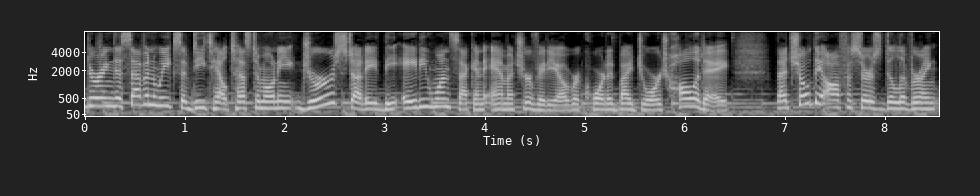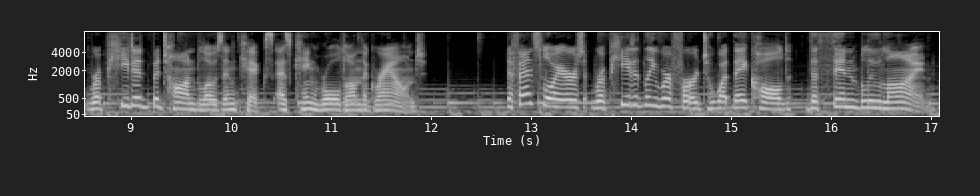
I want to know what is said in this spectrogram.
During the seven weeks of detailed testimony, jurors studied the 81 second amateur video recorded by George Holliday that showed the officers delivering repeated baton blows and kicks as King rolled on the ground. Defense lawyers repeatedly referred to what they called the thin blue line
